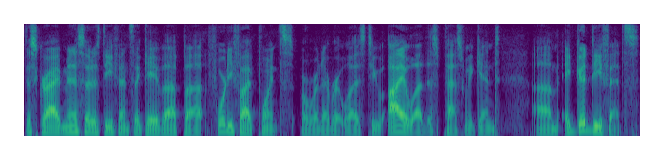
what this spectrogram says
described Minnesota's defense that gave up uh, 45 points or whatever it was to Iowa this past weekend. Um, a good defense.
